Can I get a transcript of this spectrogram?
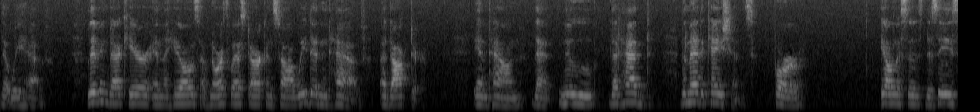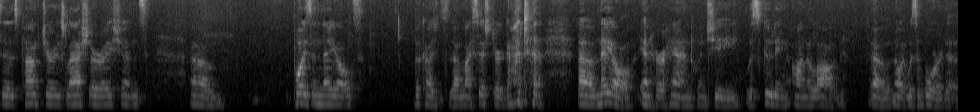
that we have. Living back here in the hills of northwest Arkansas, we didn't have a doctor in town that knew, that had the medications for illnesses, diseases, punctures, lacerations, um, poison nails, because uh, my sister got a, nail in her hand when she was scooting on a log. Uh, no, it was a board, a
